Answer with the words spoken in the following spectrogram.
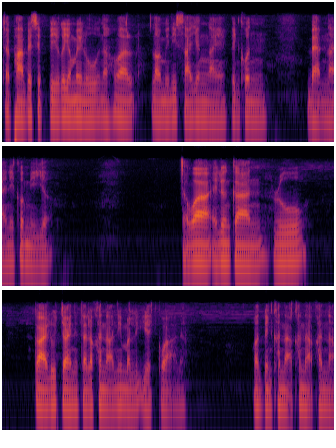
แต่ผ่านไปสิบปีก็ยังไม่รู้นะว่าเรามีนิสัยยังไง เป็นคนแบบไหนนี่ก็มีเยอะ แต่ว่าไอ้เรื่องการรู้กายรู้ใจในแต่ละขณะนี่มันละเอียดกว่านะ มันเป็นขณะขณะขณะ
